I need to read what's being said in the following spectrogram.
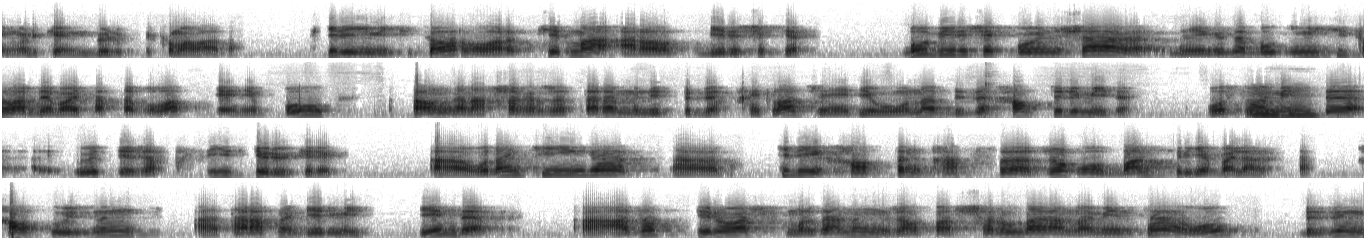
ең үлкен бөлікті кім алады. Тікелей инвестициялар олар фирма аралық берешектер. Бұл берешек бойынша негізі бұл инвестициялар деп айтсақ та болады. Яғни бұл салынған ақша қаражаттары міндетті түрде қайталады және де оны біздің халық төлемейді. Осы моментті өте жақсы ескеру керек. Одан кейінгі тікелей халықтың қатысы жоқ ол банктерге байланысты. Халық өзінің тарапынан бермейді. Енді азат перуашев мырзаның жалпы шырылдаған моменті ол біздің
